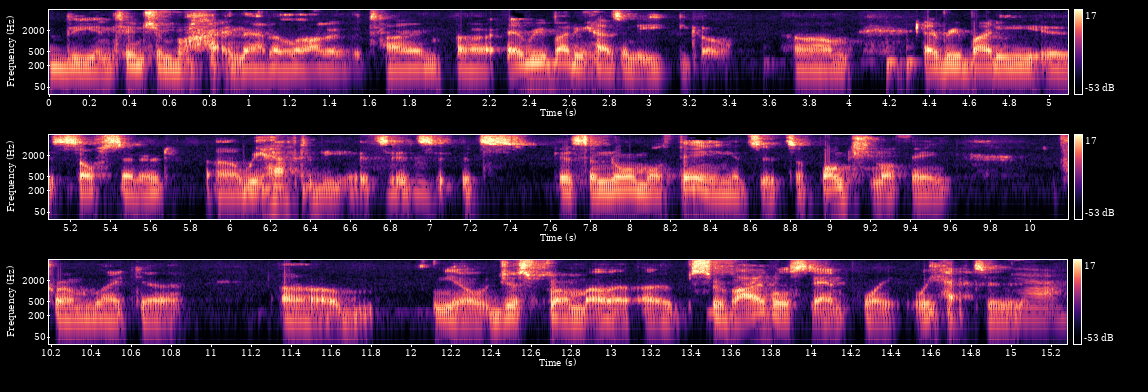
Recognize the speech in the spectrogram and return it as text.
the intention behind that a lot of the time. Uh, everybody has an ego. Um, everybody is self-centered. Uh, we have to be. It's mm-hmm. it's it's it's a normal thing. It's it's a functional thing from like a um, you know, just from a, a survival standpoint, we have to yeah.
